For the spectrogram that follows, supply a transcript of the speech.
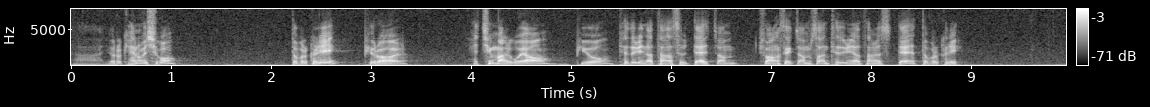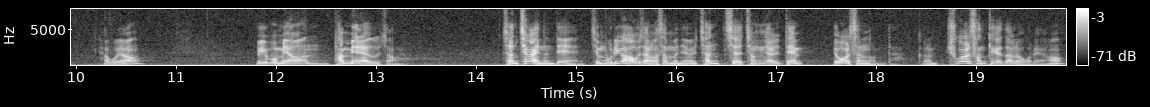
자 이렇게 해 놓으시고 더블 클릭 view를 해칭 말고요. view 테두리 나타났을 때 점, 주황색 점선 테두리 나타났을 때 더블 클릭 하고요. 여기 보면 단면에 오죠 전체가 있는데 지금 우리가 하고자 하는 것은 뭐냐면 전체 정렬됨 이걸 쓰는 겁니다. 그럼 축을 선택해 달라고 그래요.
